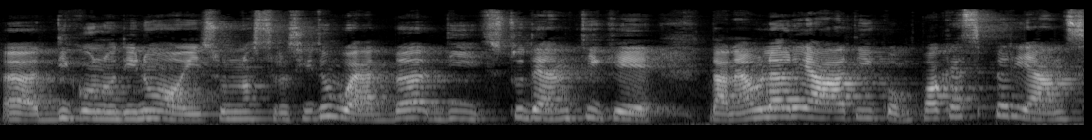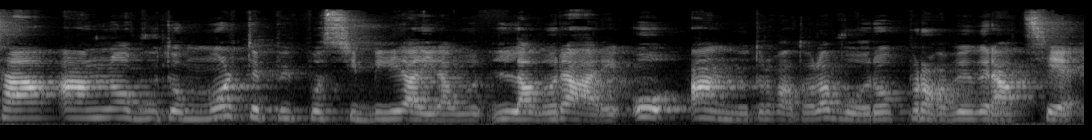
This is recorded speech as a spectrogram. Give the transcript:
eh, Dicono di noi sul nostro sito web, di studenti che da neolaureati con poca esperienza hanno avuto molte più possibilità di lav- lavorare o hanno trovato lavoro proprio grazie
